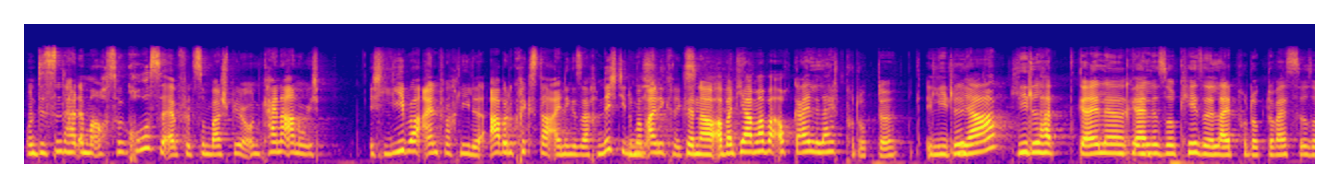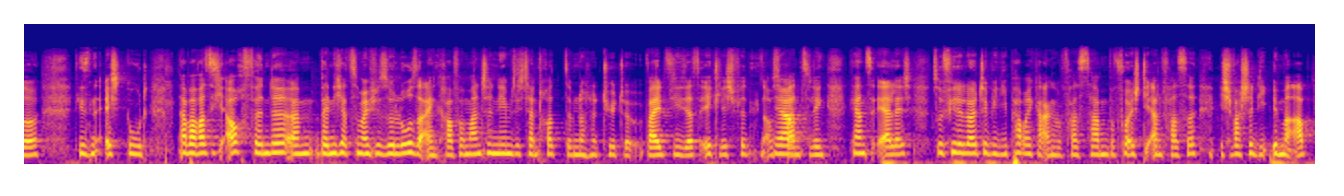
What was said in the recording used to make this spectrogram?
Und das sind halt immer auch so große Äpfel zum Beispiel und keine Ahnung, ich, ich liebe einfach Lidl, aber du kriegst da einige Sachen nicht, die du beim Aldi kriegst. Genau, aber die haben aber auch geile Leitprodukte, Lidl. Ja? Lidl hat geile, geile so Käse-Leitprodukte, weißt du, so, die sind echt gut. Aber was ich auch finde, ähm, wenn ich jetzt zum Beispiel so lose einkaufe, manche nehmen sich dann trotzdem noch eine Tüte, weil sie das eklig finden, aufs Ja. Band zu legen. Ganz ehrlich, so viele Leute, wie die Paprika angefasst haben, bevor ich die anfasse, ich wasche die immer ab.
